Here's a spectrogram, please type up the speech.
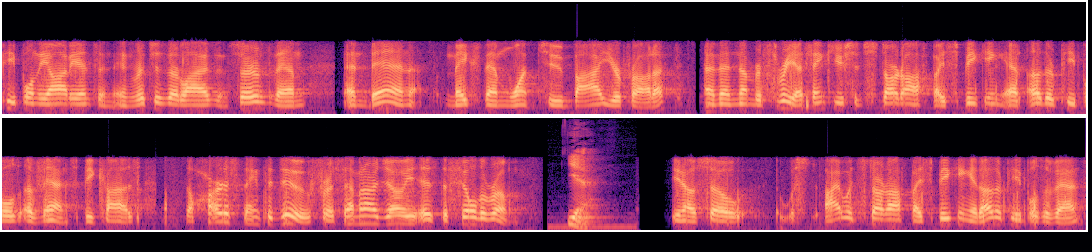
people in the audience and enriches their lives and serves them. And then makes them want to buy your product. And then number three, I think you should start off by speaking at other people's events because the hardest thing to do for a seminar, Joey, is to fill the room. Yeah. You know, so I would start off by speaking at other people's events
